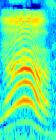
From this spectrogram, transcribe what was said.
Yeah.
